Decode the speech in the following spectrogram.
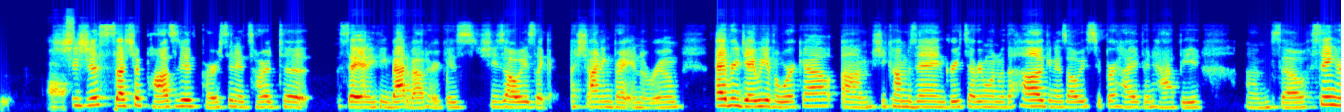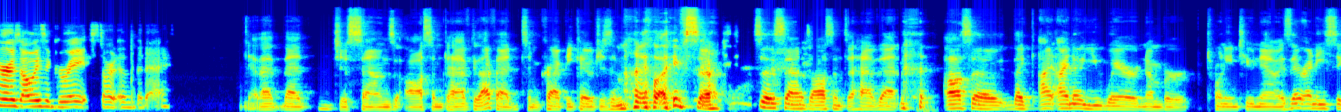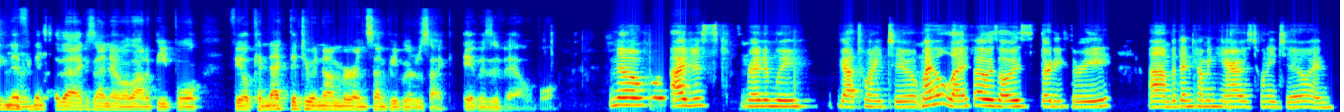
awesome. She's just such a positive person. It's hard to say anything bad about her because she's always like a shining bright in the room. Every day we have a workout. Um, she comes in, greets everyone with a hug, and is always super hype and happy. Um, so seeing her is always a great start of the day. Yeah, that that just sounds awesome to have because I've had some crappy coaches in my life, so so it sounds awesome to have that. also, like I, I know you wear number twenty two now. Is there any mm-hmm. significance mm-hmm. to that? Because I know a lot of people feel connected to a number, and some people are just like it was available. No, I just randomly got twenty two. My whole life, I was always thirty three, um, but then coming here, I was twenty two, and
